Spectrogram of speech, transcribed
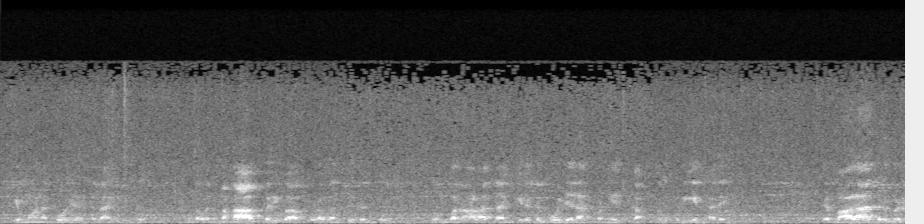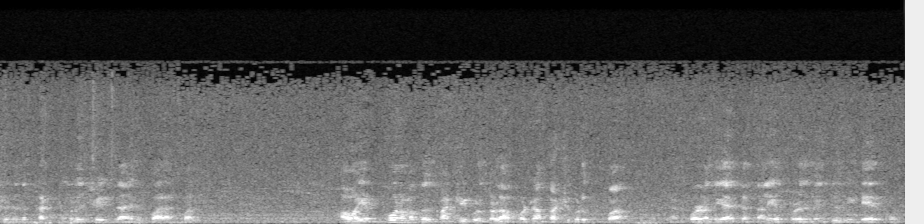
முக்கியமான கோயில் இருக்குது அங்கே வந்து மகாபரிவா கூட வந்து இருந்து ரொம்ப நாளாக தங்கியிருந்து பூஜைலாம் பண்ணியிருக்கான் அது பெரிய கதை. இந்த பாலா திரிபுர சுந்தரி கட்டுமலை சைடு தான் இருப்பாள் அம்பாள். அவள் எப்போ நமக்கு காட்சி கொடுக்கலோ அப்போ தான் காட்சி கொடுப்பா. குழந்தையா இருக்கிறதுனால எப்பொழுதுமே தூங்கிட்டே இருக்கும்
